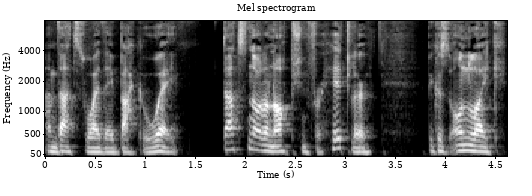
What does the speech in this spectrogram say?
and that's why they back away. That's not an option for Hitler because, unlike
